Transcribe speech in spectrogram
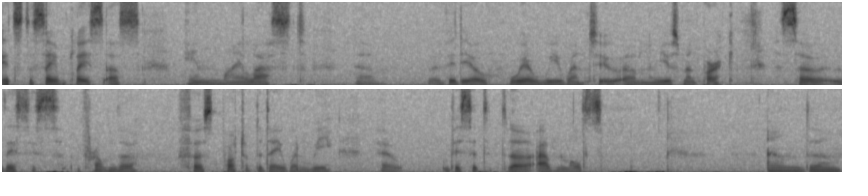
it's the same place as in my last um, video where we went to an amusement park. So this is from the first part of the day when we uh, visited the animals. And um,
